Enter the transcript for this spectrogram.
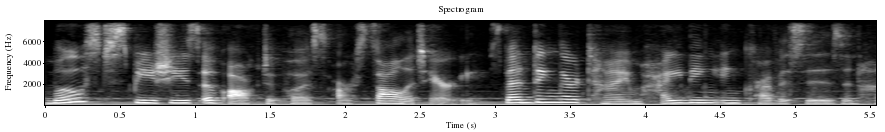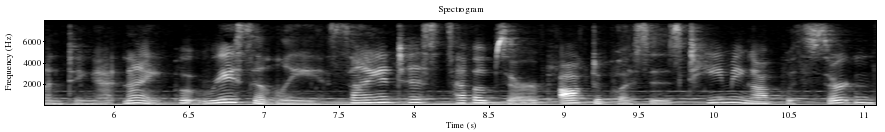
Most species of octopus are solitary, spending their time hiding in crevices and hunting at night. But recently, scientists have observed octopuses teaming up with certain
